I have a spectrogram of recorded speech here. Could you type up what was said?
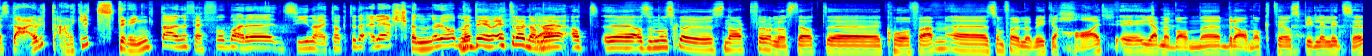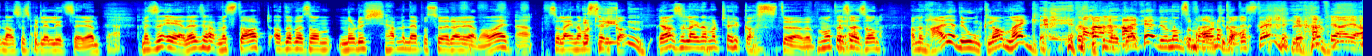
det er jo litt, er det ikke litt strengt da, NFF, å bare si nei takk til det? Eller jeg skjønner det jo, Men men... det er jo et eller annet Ja. med at uh, altså Nå skal vi jo snart forholde oss til at uh, KFM, uh, som foreløpig ikke har eh, hjemmebane bra nok til å spille Eliteserien, de skal spille Eliteserien. Men så er det et med Start at det er bare sånn Når du kommer ned på Sør Arena der, Ja. så lenge de har tørka, ja, så lenge de har tørka støvet, på en måte, så er det sånn Ja, men her er det jo ordentlig anlegg! her er det jo noen som har noe på stell! ja, ja.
